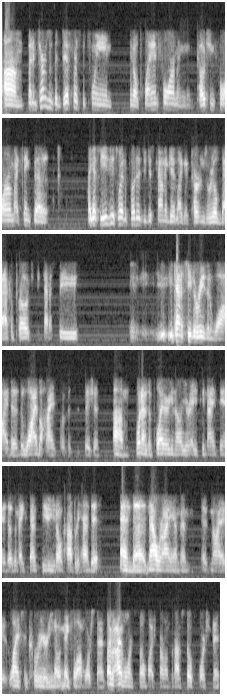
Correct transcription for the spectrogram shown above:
Um, but in terms of the difference between you know playing for him and coaching for him, I think that I guess the easiest way to put it is you just kind of get like a curtains reeled back approach. You kind of see you, you kind of see the reason why, the the why behind some of his decision. Um, when as a player, you know, you're 18, 19, it doesn't make sense to you, you don't comprehend it. And uh, now where I am in, in my life and career, you know, it makes a lot more sense. I've, I've learned so much from him, and I'm so fortunate,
